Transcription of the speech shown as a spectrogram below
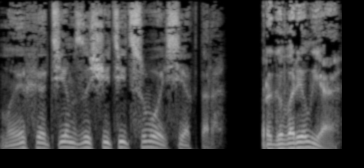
«Мы хотим защитить свой сектор», — проговорил я.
